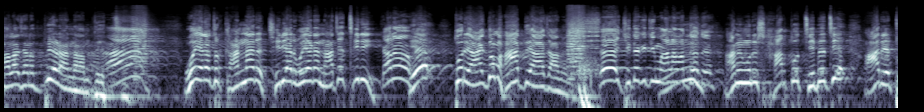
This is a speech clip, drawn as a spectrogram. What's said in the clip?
শালা যেন বেড়া নাম দিচ্ছে। ওই এরা তোর কান্নার ছিরি আর ওই একটা নাচের ছিরি কেন? এ তোর একদম হাত দেওয়া যাবে এই চিতে কিছু মাল আমার আমি মনে হয় সাপ তো চেপেছে আর একটু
